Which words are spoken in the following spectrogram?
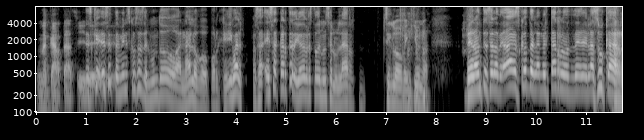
una carta así. Es que de- ese también es cosas del mundo análogo, porque igual, o sea, esa carta debió de haber estado en un celular siglo XXI. Pero antes era de, ah, escóndela en el tarro del azúcar.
